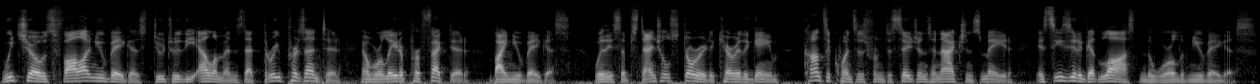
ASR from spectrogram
We chose Fallout New Vegas due to the elements that 3 presented and were later perfected by New Vegas. With a substantial story to carry the game, consequences from decisions and actions made, it's easy to get lost in the world of New Vegas.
